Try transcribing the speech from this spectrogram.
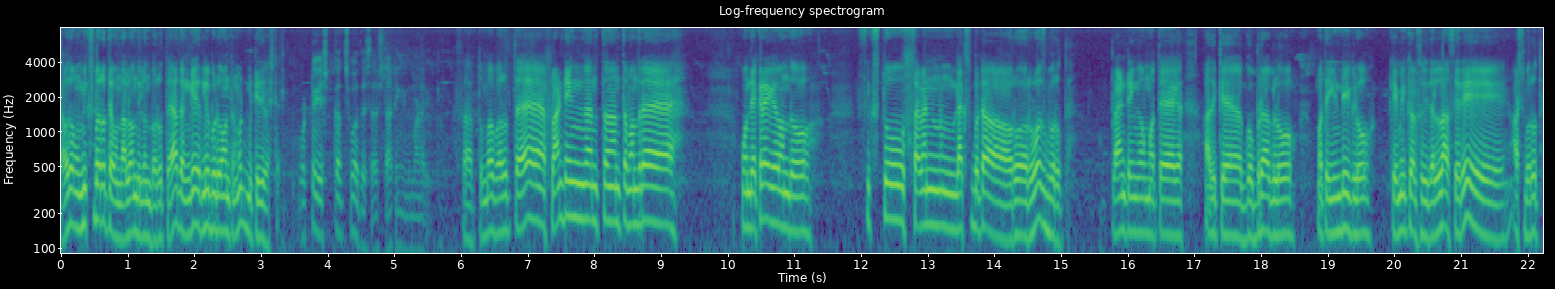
ಯಾವುದೋ ಮಿಕ್ಸ್ ಬರುತ್ತೆ ಒಂದು ಅಲ್ಲೊಂದು ಇಲ್ಲೊಂದು ಬರುತ್ತೆ. ಅದು ಹಂಗೆ ಇರಲಿ ಬಿಡು ಅಂತ ಅಂದ್ಬಿಟ್ಟು ಬಿಟ್ಟಿದ್ದೀವಿ ಅಷ್ಟೇ. ಒಟ್ಟು ಎಷ್ಟು ಖರ್ಚು ಬರುತ್ತೆ ಸರ್ ಸ್ಟಾರ್ಟಿಂಗ್ ಇದು ಮಾಡೋದಕ್ಕೆ ಸರ್ ತುಂಬ ಬರುತ್ತೆ. ಫ್ಲಾಂಟಿಂಗ್ ಅಂತ ಅಂತ ಬಂದರೆ ಒಂದು ಎಕರೆಗೆ ಒಂದು ಸಿಕ್ಸ್ ಟು ಸೆವೆನ್ ಲ್ಯಾಕ್ಸ್ ಬಿಟ್ಟ ರೋ ರೋಸ್ಗೆ ಬರುತ್ತೆ. ಪ್ಲ್ಯಾಂಟಿಂಗು ಮತ್ತು ಅದಕ್ಕೆ ಗೊಬ್ಬರಗಳು ಮತ್ತು ಇಂಡಿಗಳು ಕೆಮಿಕಲ್ಸು ಇದೆಲ್ಲ ಸೇರಿ ಅಷ್ಟು ಬರುತ್ತೆ.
